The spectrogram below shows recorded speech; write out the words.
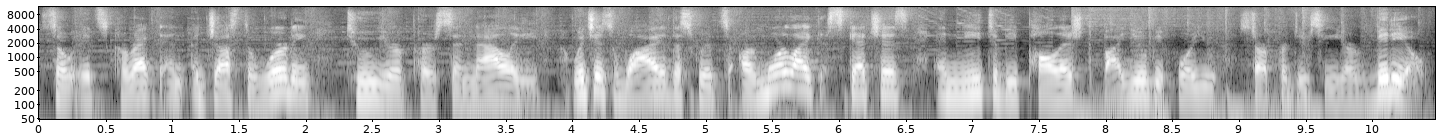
so it's correct and adjust the wording to your personality, which is why the scripts are more like sketches and need to be polished by you before you start producing your video.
